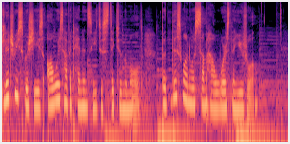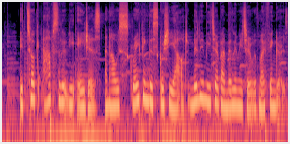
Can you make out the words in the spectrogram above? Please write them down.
Glittery squishies always have a tendency to stick to the mold, but this one was somehow worse than usual. It took absolutely ages and I was scraping the squishy out millimeter by millimeter with my fingers.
